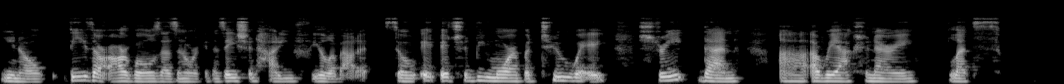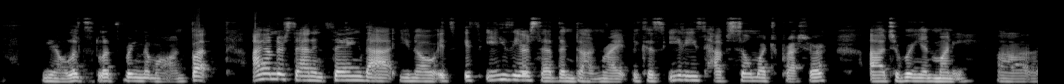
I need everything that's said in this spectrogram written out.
you know, these are our goals as an organization. How do you feel about it? So it, it should be more of a two way street than uh, a reactionary, let's, you know, let's, let's bring them on. But I understand in saying that, you know, it's, it's easier said than done, right? Because EDs have so much pressure uh, to bring in money. Uh,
